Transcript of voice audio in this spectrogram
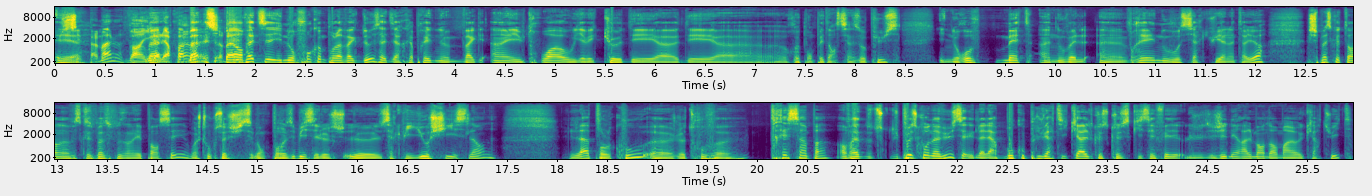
C'est euh, pas mal. Enfin, il Bah, a l'air pas bah, mal. bah, en fait, ils nous refont comme pour la vague 2, c'est-à-dire qu'après une vague 1 et 3 où il y avait que des, euh, des euh, repompés d'anciens opus, ils nous remettent un, nouvel, un vrai nouveau circuit à l'intérieur. Je sais pas ce que, ce vous en avez pensé. Moi, je trouve que ce, bon, pour lui, c'est le, le circuit Yoshi Island. Là, pour le coup, euh, je le trouve euh, très sympa. En fait, du peu ce qu'on a vu, il a l'air beaucoup plus vertical que ce, qui s'est fait généralement dans Mario Kart 8.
